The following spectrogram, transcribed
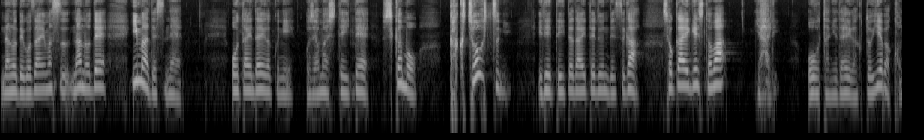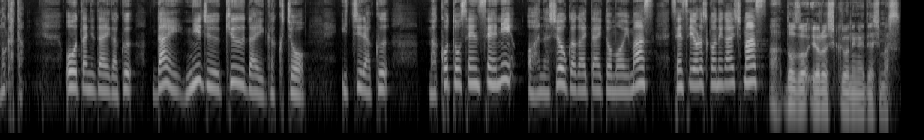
なのでございます。なので今ですね大谷大学にお邪魔していてしかも学長室に入れていただいてるんですが初回ゲストはやはり大谷大学といえばこの方。大谷大学第29代学長一楽誠先生にお話を伺いたいと思います。先生よろしくお願いします。あどうぞよろしくお願いいたします。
